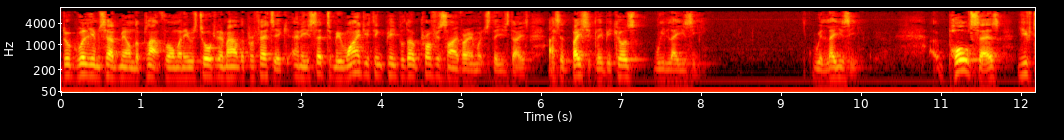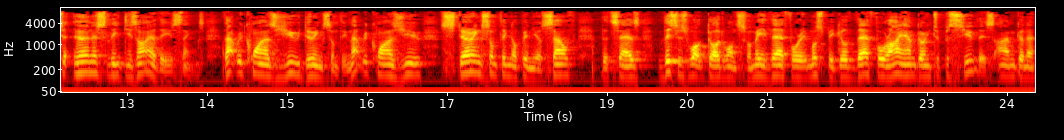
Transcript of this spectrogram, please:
Doug Williams had me on the platform and he was talking about the prophetic and he said to me, why do you think people don't prophesy very much these days? I said, basically because we're lazy. We're lazy. Paul says you've to earnestly desire these things. That requires you doing something. That requires you stirring something up in yourself that says, this is what God wants for me, therefore it must be good, therefore I am going to pursue this. I'm going to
